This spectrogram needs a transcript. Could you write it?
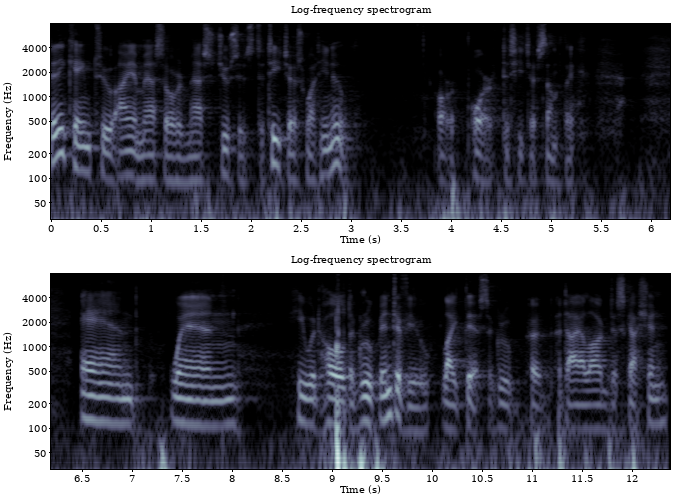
Then he came to IMS over in Massachusetts to teach us what he knew, or, or to teach us something. And when he would hold a group interview like this, a group, a, a, dialogue discussion.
